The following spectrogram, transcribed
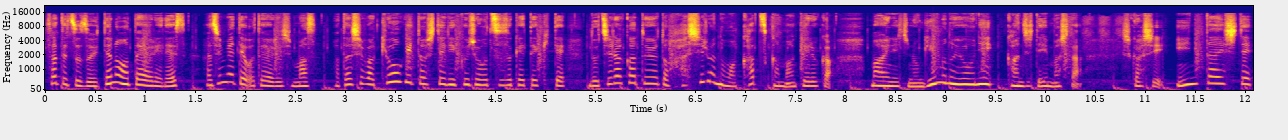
さて続いてのお便りです。初めてお便りします。私は競技として陸上を続けてきてどちらかというと走るのは勝つか負けるか毎日の義務のように感じていました。しかし引退して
